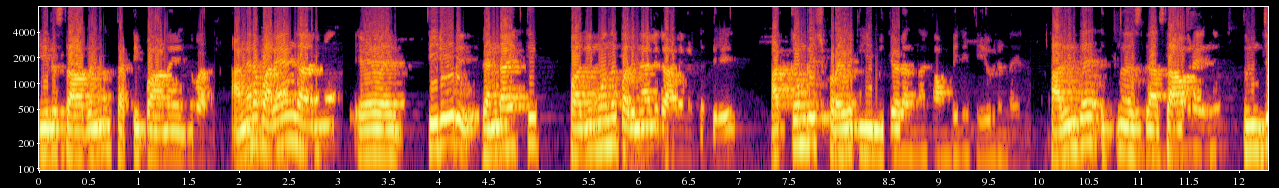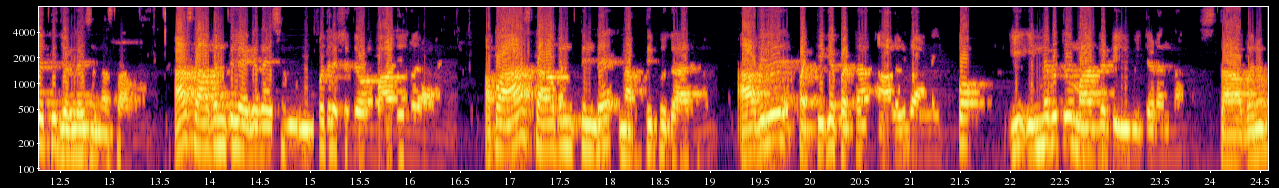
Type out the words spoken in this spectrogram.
ഈ ഒരു സ്ഥാപനം തട്ടിപ്പാണ് എന്ന് പറഞ്ഞു. അങ്ങനെ പറയാൻ കാരണം തിരൂർ രണ്ടായിരത്തി പതിമൂന്ന് പതിനാല് കാലഘട്ടത്തിൽ അക്കംപ്ലിഷ് പ്രൈവറ്റ് ലിമിറ്റഡ് എന്ന കമ്പനി തിരൂരുണ്ടായിരുന്നു. അതിന്റെ സ്ഥാ- സ്ഥാപനമായിരുന്നു തുഞ്ചത്ത് ജ്വല്ലേഴ്സ് എന്ന സ്ഥാപനം. ആ സ്ഥാപനത്തിൽ ഏകദേശം മുപ്പത് ലക്ഷത്തോളം ബാധ്യതകളാണ് അപ്പൊ ആ സ്ഥാപനത്തിന്റെ നടത്തിപ്പ് കാരണം അതിൽ പറ്റിക്കപ്പെട്ട ആളുകളാണ് ഇപ്പോ ഈ ഇന്നോവേറ്റീവ് മാർക്കറ്റ് ലിമിറ്റഡ് എന്ന സ്ഥാപനം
